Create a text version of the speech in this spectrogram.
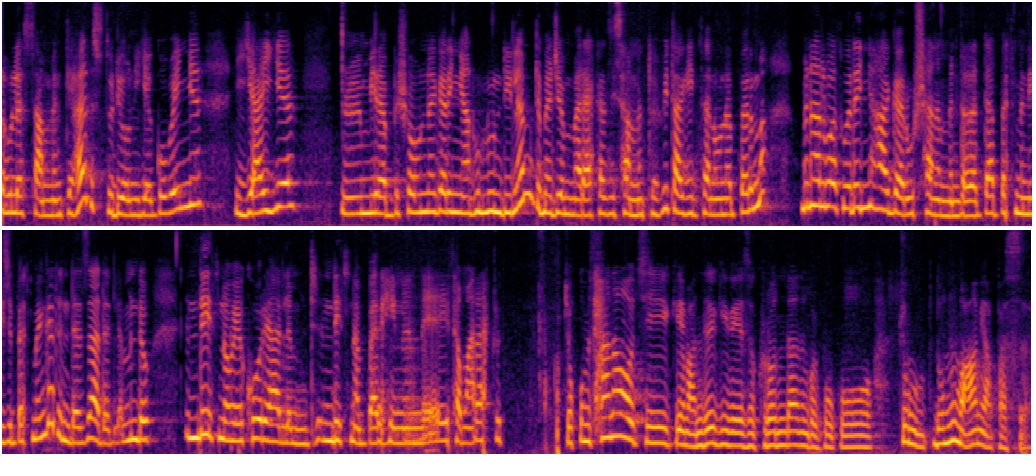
ለሁለት ሳምንት ያህል ስቱዲዮን እየጎበኘ እያየ የሚረብሸውን ነገር እኛን ሁሉ እንዲለምድ መጀመሪያ ከዚህ ሳምንት በፊት አግኝተነው ነበርና ምናልባት ወደኛ ሀገር ውሻን የምንረዳበት የምንይዝበት መንገድ እንደዛ አይደለም። እንደው እንዴት ነው የኮሪያ ልምድ? እንዴት ነበር ይሄንን የተማራችሁት? 조금 사나워지게 만들기 위해서 그런다는 걸 보고 좀 너무 마음이 아팠어요.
